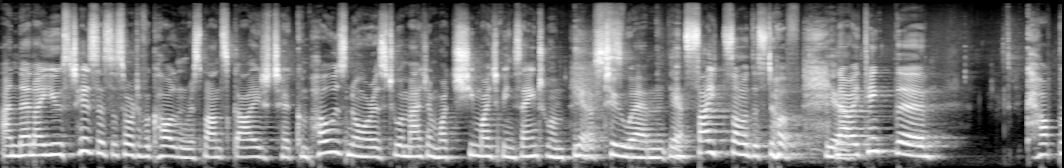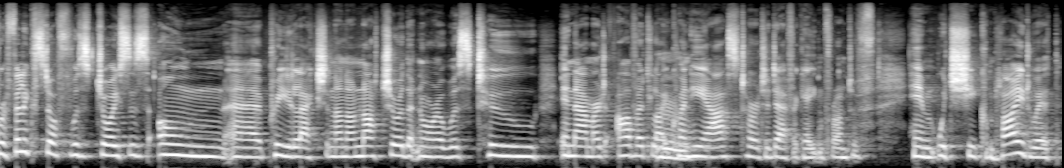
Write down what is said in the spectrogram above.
And then I used his as a sort of a call and response guide to compose Nora's to imagine what she might have been saying to him Yes. to um, incite some of the stuff. Yeah. Now, I think the coprophilic stuff was Joyce's own uh, predilection, and I'm not sure that Nora was too enamoured of it. Like when he asked her to defecate in front of him, which she complied with,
